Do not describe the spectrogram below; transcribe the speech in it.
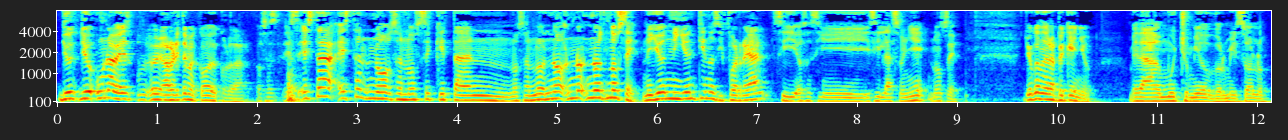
yo, yo una vez, ahorita me acabo de acordar, o sea, es- esta, esta no, o sea, no sé qué tan, o sea, no, no, no, no, no sé, ni yo, ni yo entiendo si fue real, si, o sea, si, si la soñé, no sé. Yo cuando era pequeño, me daba mucho miedo dormir solo.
